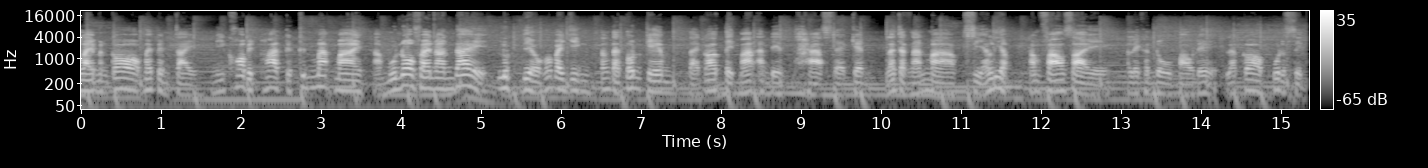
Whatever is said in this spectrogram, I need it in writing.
อะไรมันก็ไม่เป็นใจ มีข้อผิดพลาดเกิดขึ้นมากมายบูโน่แฟนันได้หลุดเดี่ยวเข้าไปยิงตั้งแต่ต้นเกม แต่ก็ติดมาร์กอันเดนทาสเตเกนและจากนั้นมาเสียเหลี่ยมทำฟาวใส่อเลคันโดเบาเดแล้วก็ผู้ตัดสิน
